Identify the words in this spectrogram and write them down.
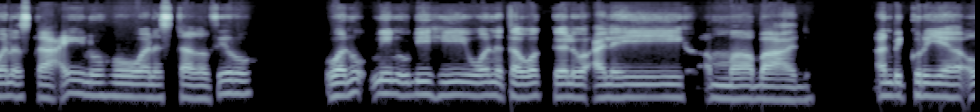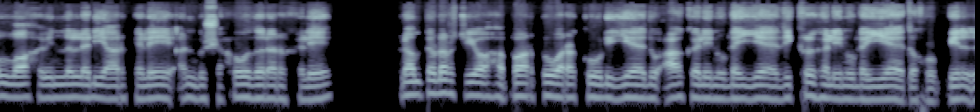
ونستعينه ونستغفره ونؤمن به ونتوكل عليه أما بعد அன்பிற்குரிய அல்லாஹுவின் நல்லடியார்களே அன்பு சகோதரர்களே நாம் தொடர்ச்சியாக பார்த்து வரக்கூடிய துஆக்களினுடைய திக்ருகளினுடைய தொகுப்பில்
